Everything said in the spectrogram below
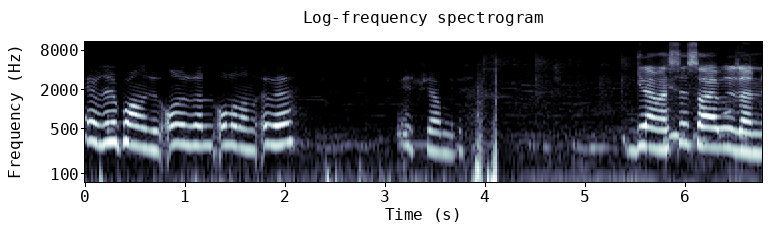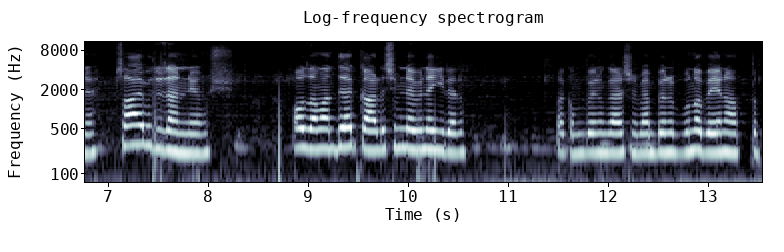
Evleri puanlayacağız. 10 üzerinden olan eve Hiçbir şey yapmayacağız. Giremezsin sahibi düzenliyor. Sahibi düzenliyormuş. O zaman direkt kardeşimin evine girelim. Bakın benim kardeşim. Ben bunu- buna beğeni attım.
